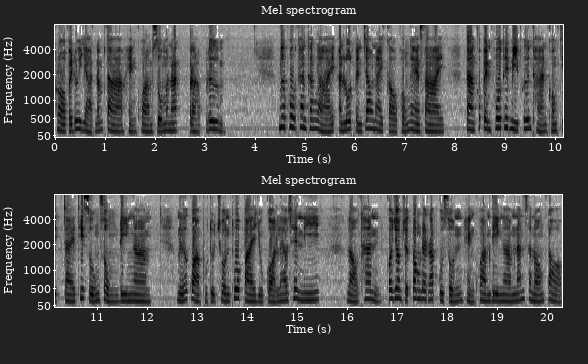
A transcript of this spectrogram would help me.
คลอไปด้วยหยาดน้ำตาแห่งความโสมนัสปราบปลื้ม เมื่อพวกท่านทั้งหลายอันลดเป็นเจ้านายเก่าของแง่ทราย ต่างก็เป็นผู้ที่มีพื้นฐานของจิตใจที่สูงส่งดีงาม เหนือกว่าผู้ถุชนทั่วไปอยู่ก่อนแล้วเช่นนี้ เหล่าท่านก็ย่อมจะต้องได้รับกุศลแห่งความดีงามนั้นสนองตอบ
